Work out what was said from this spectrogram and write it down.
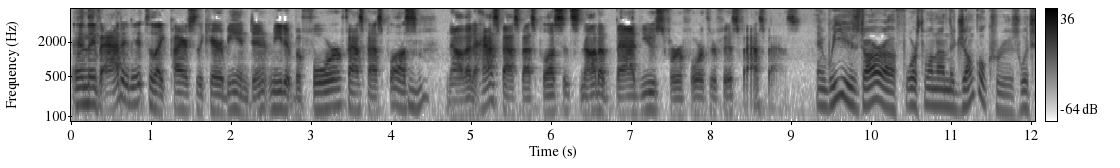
and they've added it to like Pirates of the Caribbean. Didn't need it before Fast Pass Plus. Now that it has Fast Pass Plus, it's not a bad use for a fourth or fifth Fast Pass. And we used our uh, fourth one on the Jungle Cruise, which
